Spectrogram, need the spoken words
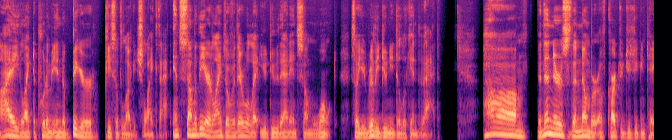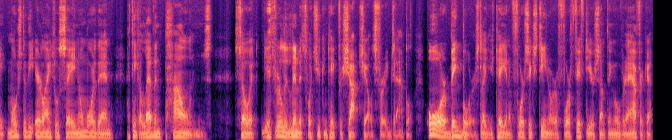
I like to put them in a bigger piece of luggage like that. And some of the airlines over there will let you do that and some won't. So you really do need to look into that. Um, and then there's the number of cartridges you can take. Most of the airlines will say no more than, I think, 11 pounds so it, it really limits what you can take for shot shells, for example, or big bores, like you're taking a 416 or a 450 or something over to Africa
